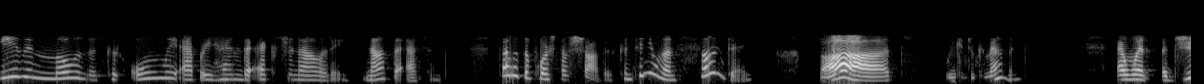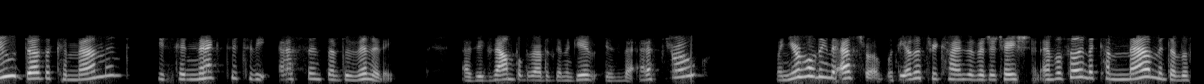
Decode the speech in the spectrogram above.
even Moses could only apprehend the externality, not the essence. That was a portion of Shabbos. Continuing on Sunday, but we can do commandments. And when a Jew does a commandment, he's connected to the essence of divinity. As the example the Rebbe is going to give is the esrog. When you're holding the esrog with the other three kinds of vegetation and fulfilling the commandment of the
